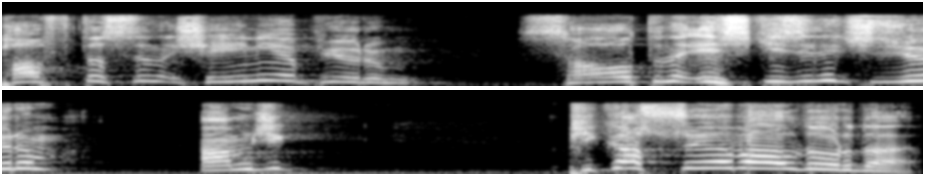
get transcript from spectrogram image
paftasını şeyini yapıyorum. Sağ altına eskizini çiziyorum. Amcık Picasso'ya bağladı orada.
